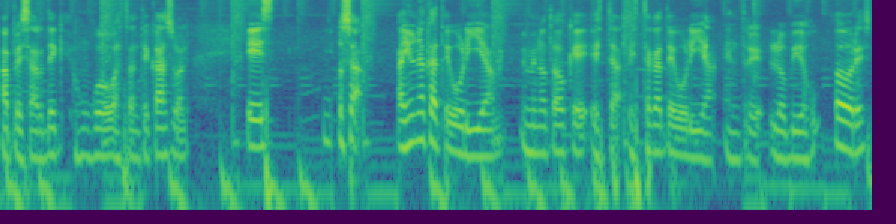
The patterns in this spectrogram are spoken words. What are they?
a pesar de que es un juego bastante casual. Es, o sea, hay una categoría, me he notado que esta, esta categoría entre los videojugadores,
